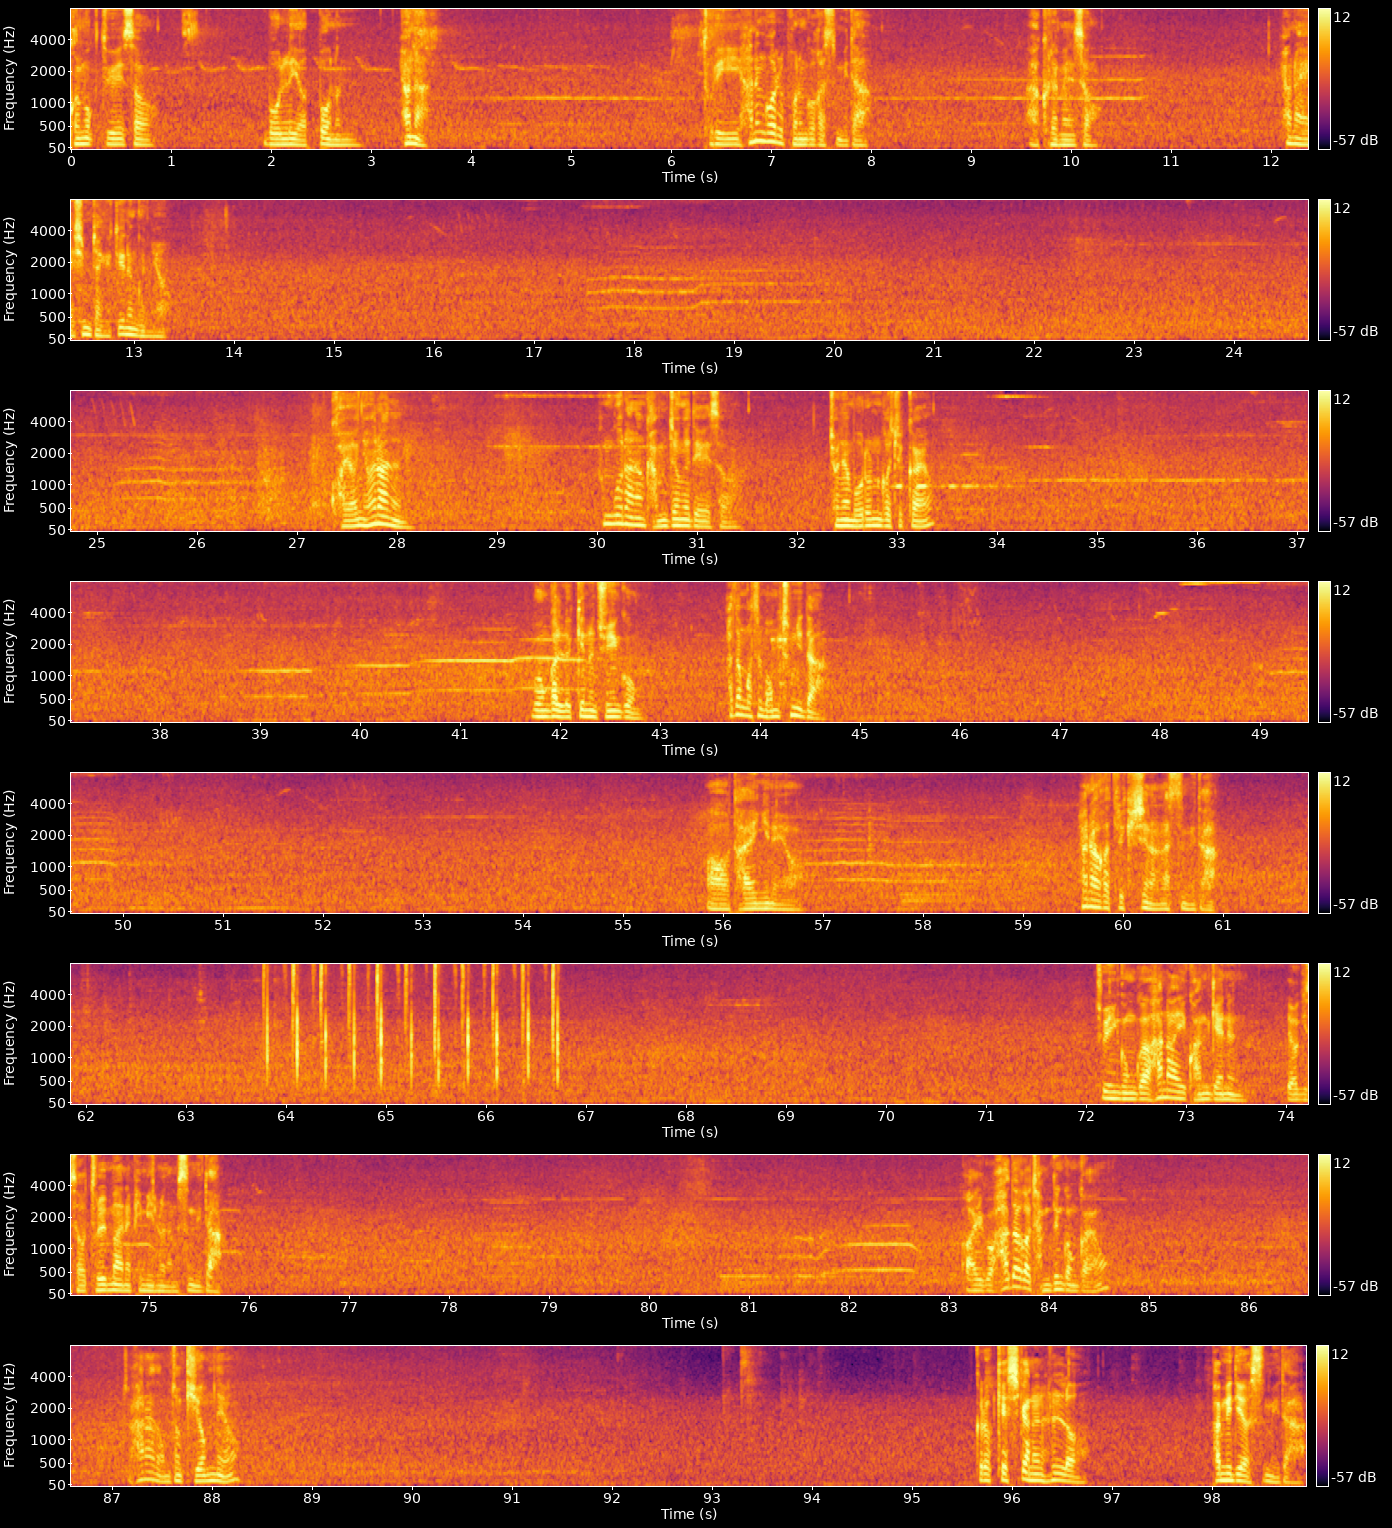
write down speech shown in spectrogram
골목 뒤에서 몰래 엿보는 현아. 둘이 하는 거를 보는 것 같습니다. 아, 그러면서 현아의 심장이 뛰는군요. 과연 현아는 흥분하는 감정에 대해서 전혀 모르는 것일까요? 무언가를 느끼는 주인공 하던 것을 멈춥니다. 아, 다행이네요. 현아가 들키진 않았습니다. 주인공과 하나의 관계는 여기서 둘만의 비밀로 남습니다. 아 이거 하다가 잠든 건가요? 저 하나는 엄청 귀엽네요. 그렇게 시간은 흘러 밤이 되었습니다.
